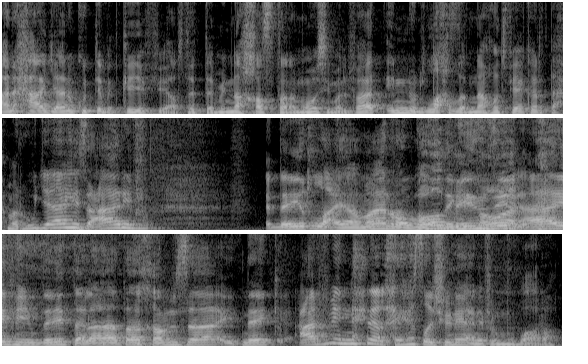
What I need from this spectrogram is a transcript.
أنا حاجة أنا كنت بتكيف في أرتيتا منها خاصة الموسم اللي فات إنه اللحظة اللي ناخذ فيها كارت أحمر هو جاهز عارف. ده يطلع يا man Holding ينزل في يمكن ثلاثة خمسة اثنين. عارفين نحن اللي حيحصل شنو يعني في المباراة؟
